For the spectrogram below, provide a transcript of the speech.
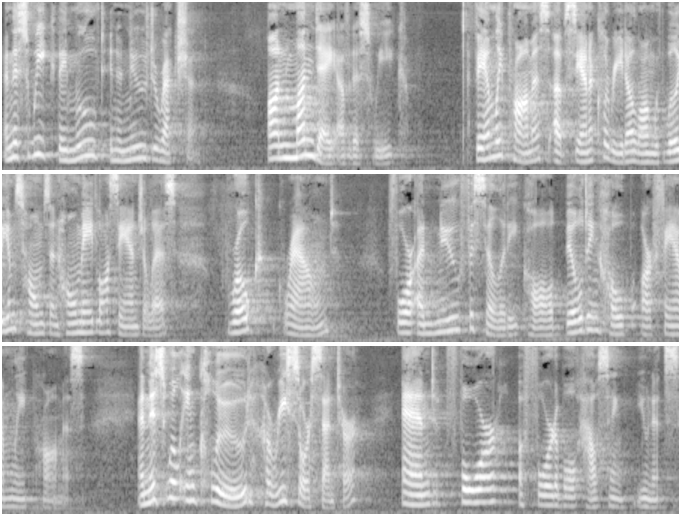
And this week they moved in a new direction. On Monday of this week, Family Promise of Santa Clarita, along with Williams Homes and HomeAid Los Angeles, broke ground for a new facility called Building Hope Our Family Promise. And this will include a resource center and four affordable housing units.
